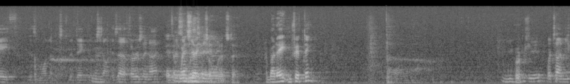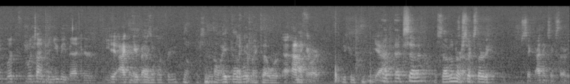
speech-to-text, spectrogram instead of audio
eighth is the one that was, the date that was mm-hmm. on. Is that a Thursday night? It's That's a a Wednesday. it's a. Wednesday. About eight and fifteen? You good with the eighth? What time you, what, what time can you be back here? Yeah, I can Eight get back. doesn't work for you? No, it's, Oh, eight I does can work? make that work. I- I'll make it work. You can, Yeah, At, at seven? seven or six thirty? six, I think six thirty.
